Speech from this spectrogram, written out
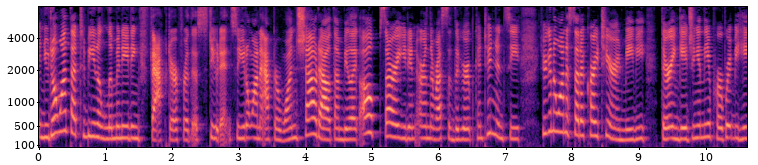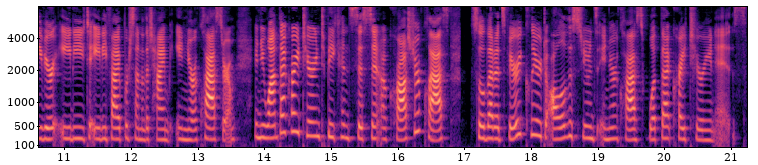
and you don't want that to be an eliminating factor for this student. So you don't want to after one shout out then be like, "Oh, sorry, you didn't earn the rest of the group contingency." You're going to want to set a criterion. Maybe they're engaging in the appropriate behavior 80 to 85% of the time in your classroom and you want that criterion to be consistent across your class so that it's very clear to all of the students in your class what that criterion is.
